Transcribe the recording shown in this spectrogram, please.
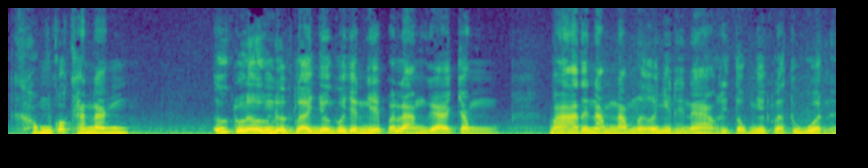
không có khả năng ước lượng được lợi nhuận của doanh nghiệp đó làm ra trong 3 tới 5 năm nữa như thế nào thì tốt nhất là tôi quên đó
